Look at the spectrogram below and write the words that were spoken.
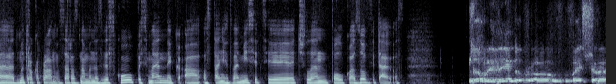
Е, Дмитро Капранов зараз з нами на зв'язку, письменник, а останніх два місяці член полку Азов. Вітаю вас. Добрий день, доброго вечора.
